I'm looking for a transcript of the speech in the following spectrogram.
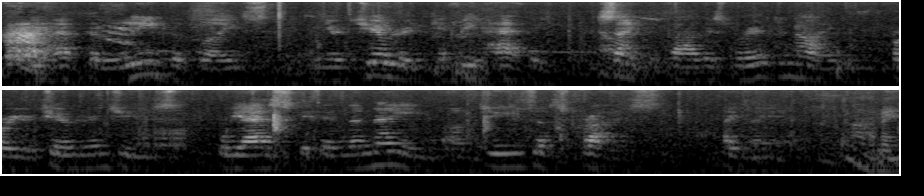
you have to leave the place, and your children can be happy. Sanctify this bread tonight for your children's use. We ask it in the name of Jesus Christ. Amen. Amen.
